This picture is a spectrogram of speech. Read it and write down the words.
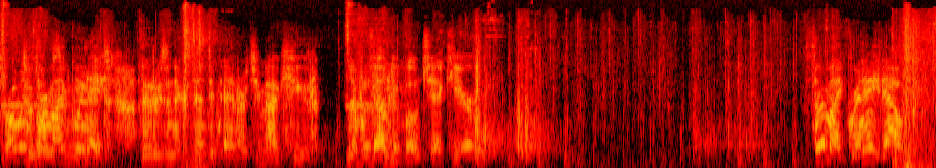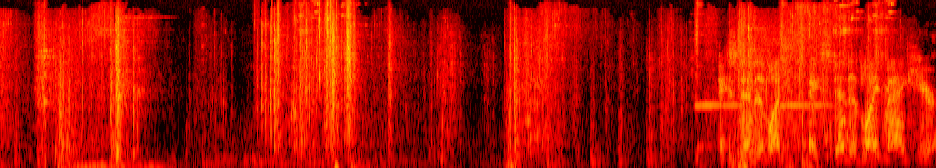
Throwing To those thermite who need grenade. it, there is an extended energy mag here. Level Found 3. a boat check here. Thermite grenade out. Extended light, extended light mag here.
